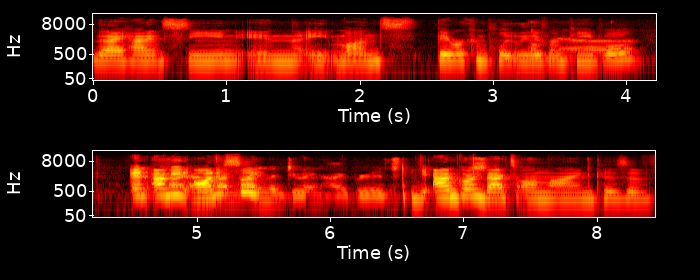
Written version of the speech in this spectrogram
that I hadn't seen in the eight months. They were completely Oh, different yeah. people. And I mean, I'm- honestly, i'm not even doing hybrid Yeah, I'm going back to online because of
